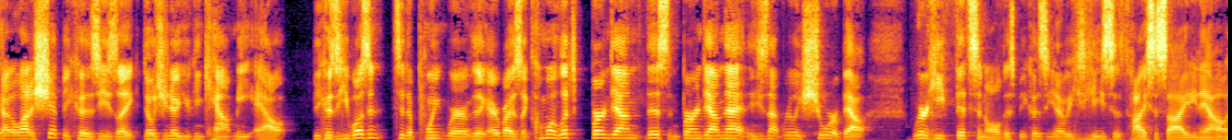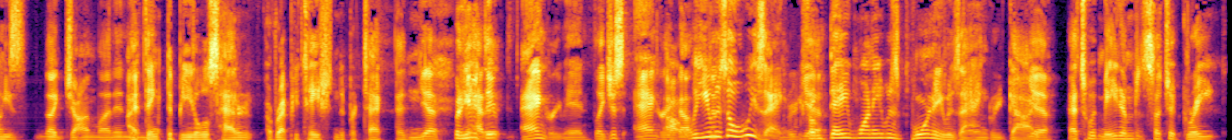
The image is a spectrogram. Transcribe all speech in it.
got a lot of shit because he's like, don't you know you can count me out? Because he wasn't to the point where like, everybody's like, come on, let's burn down this and burn down that. And he's not really sure about where he fits in all this because, you know, he's, he's a high society now. He's like John Lennon. I and- think the Beatles had a, a reputation to protect. And yeah, but he had was a- angry, man. Like just angry Uh, about well, he the- was always angry Yeah. from day one. He was born. He was an angry guy. Yeah. that's what made him such a great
